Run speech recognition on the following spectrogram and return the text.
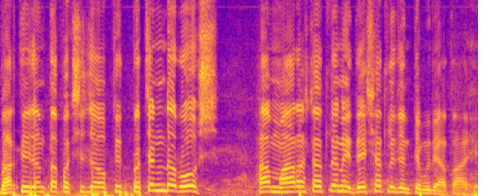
भारतीय जनता पक्षाच्या बाबतीत प्रचंड रोष हा महाराष्ट्रातल्या नाही देशातल्या जनतेमध्ये आता आहे.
